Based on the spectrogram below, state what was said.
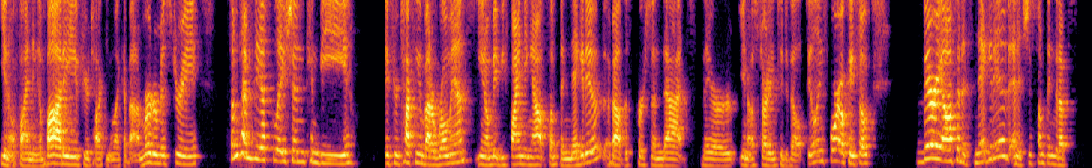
you know, finding a body, if you're talking like about a murder mystery. Sometimes the escalation can be, if you're talking about a romance, you know, maybe finding out something negative about this person that they're, you know, starting to develop feelings for. Okay, so very often it's negative and it's just something that ups,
